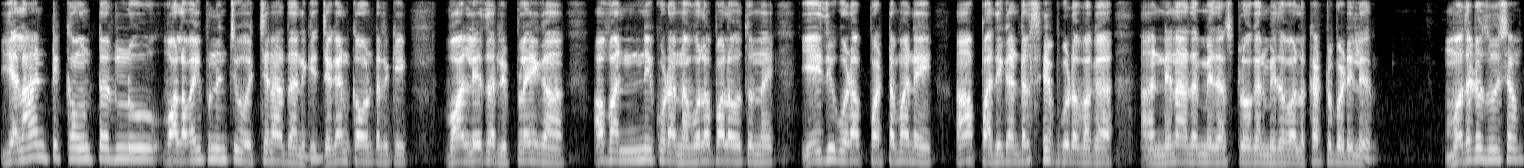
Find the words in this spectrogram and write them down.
ఎలాంటి కౌంటర్లు వాళ్ళ వైపు నుంచి వచ్చినా దానికి జగన్ కౌంటర్కి వాళ్ళు ఏదో రిప్లైగా అవన్నీ కూడా నవ్వుల పాలవుతున్నాయి. ఏది కూడా పట్టమని ఆ పది గంటల సేపు కూడా ఒక నినాదం మీద స్లోగన్ మీద వాళ్ళు కట్టుబడి లేరు. మొదట చూసాం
